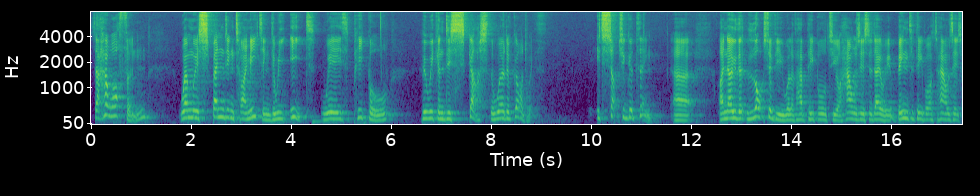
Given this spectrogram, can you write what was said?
So, how often, when we're spending time eating, do we eat with people who we can discuss the Word of God with? It's such a good thing. Uh, I know that lots of you will have had people to your houses today, or you've been to people's houses.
